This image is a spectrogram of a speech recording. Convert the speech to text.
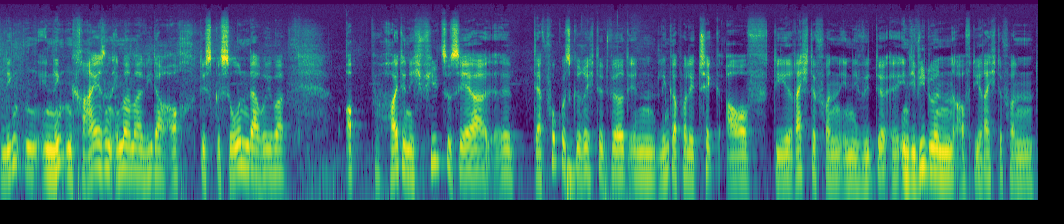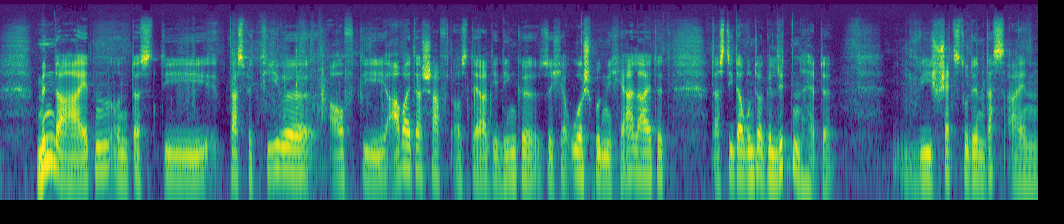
linken, in linken Kreisen immer mal wieder auch Diskussionen darüber, ob heute nicht viel zu sehr äh, der Fokus gerichtet wird in linker Politik auf die Rechte von äh, Individuen, auf die Rechte von Minderheiten und dass die Perspektive auf die Arbeiterschaft, aus der die Linke sich ja ursprünglich herleitet, dass die darunter gelitten hätte. Wie schätzt du denn das ein?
